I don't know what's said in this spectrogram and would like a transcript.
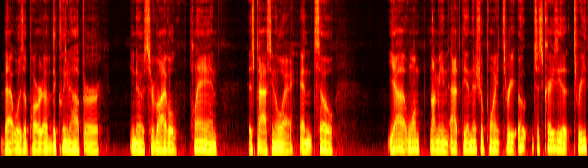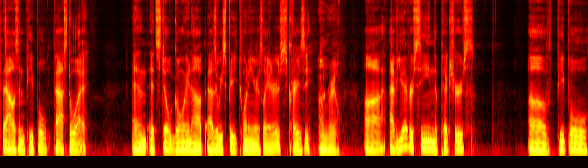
that was a part of the cleanup or you know survival plan is passing away, and so yeah, one I mean at the initial point, three oh, just crazy that three thousand people passed away, and it's still going up as we speak. Twenty years later, it's crazy. Unreal. Uh, have you ever seen the pictures of people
